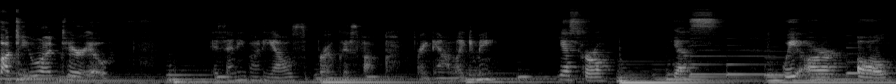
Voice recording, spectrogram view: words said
Fuck you, Ontario. Is anybody else broke as fuck right now, like me? Yes, girl. Yes. We are all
